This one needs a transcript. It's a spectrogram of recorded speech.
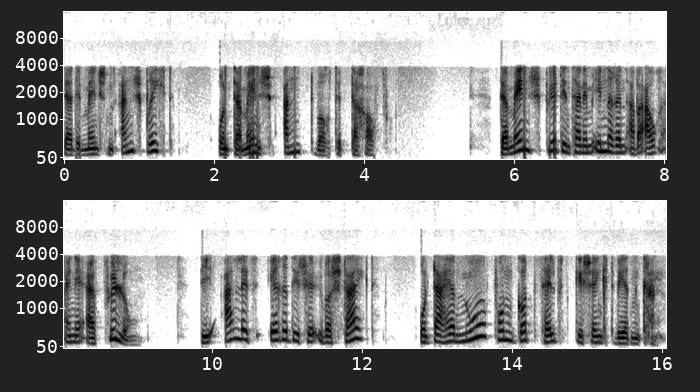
der den Menschen anspricht und der Mensch antwortet darauf. Der Mensch spürt in seinem Inneren aber auch eine Erfüllung, die alles Irdische übersteigt und daher nur von Gott selbst geschenkt werden kann.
